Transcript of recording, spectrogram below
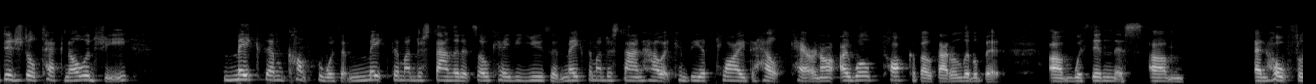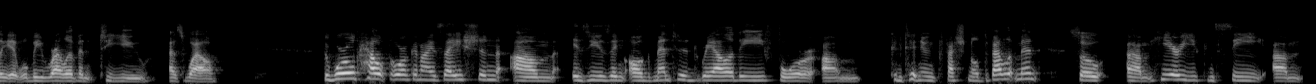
digital technology, make them comfortable with it, make them understand that it's okay to use it, make them understand how it can be applied to healthcare. And I, will talk about that a little bit um, within this, um, and hopefully it will be relevant to you as well. The World Health Organization um, is using augmented reality for um, continuing professional development. So um, here you can see um,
